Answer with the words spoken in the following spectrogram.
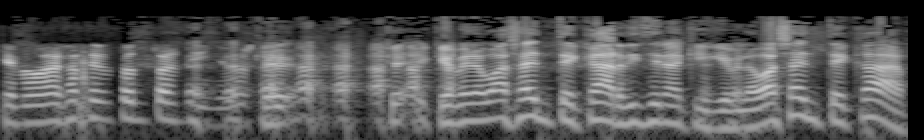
que me vas a hacer tonto al niño. Que, que me lo vas a entecar, dicen aquí, que me lo vas a entecar.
